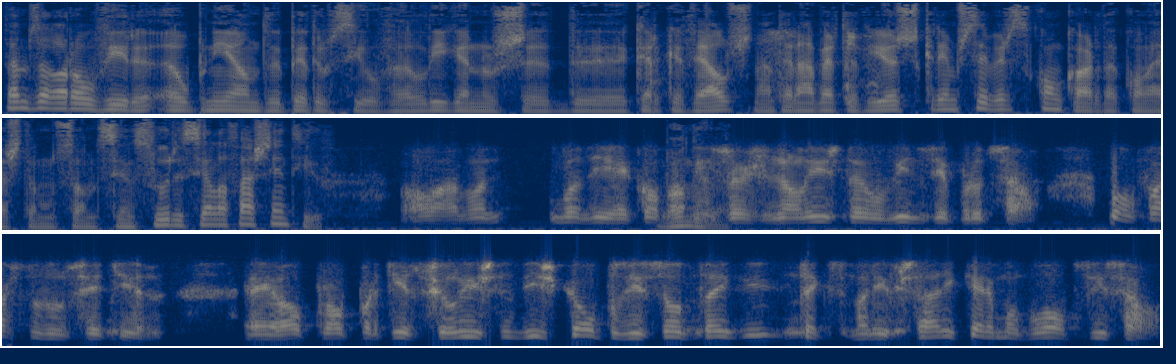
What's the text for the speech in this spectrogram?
Vamos agora ouvir a opinião de Pedro Silva, Liga-nos de Carcavelos. Na antena aberta de hoje, queremos saber se concorda com esta moção de censura e se ela faz sentido. Olá, bom, bom dia, dia. sou jornalista, ouvintes e produção. Bom, faz todo o sentido. É, o próprio Partido Socialista diz que a oposição tem que, tem que se manifestar e quer uma boa oposição.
